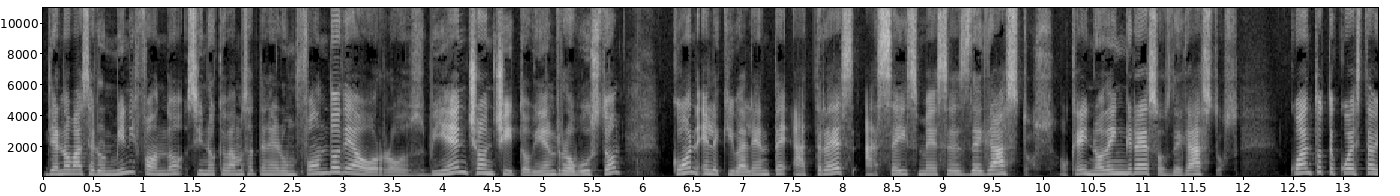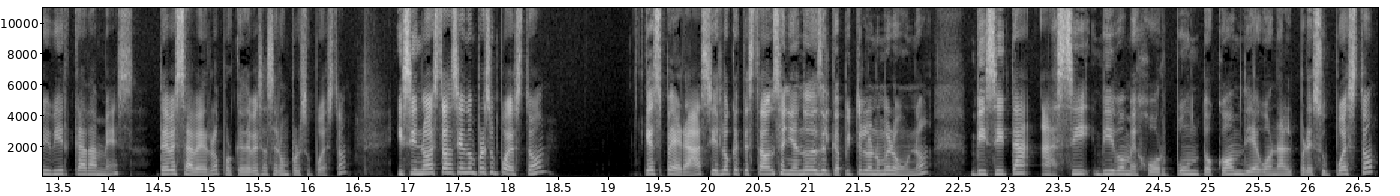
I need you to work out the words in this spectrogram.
Ya no va a ser un mini fondo, sino que vamos a tener un fondo de ahorros bien chonchito, bien robusto, con el equivalente a tres a seis meses de gastos, ¿ok? No de ingresos, de gastos. ¿Cuánto te cuesta vivir cada mes? Debes saberlo porque debes hacer un presupuesto. Y si no estás haciendo un presupuesto, ¿qué esperas? Si es lo que te he estado enseñando desde el capítulo número uno, visita asívivomejor.com diagonal presupuesto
